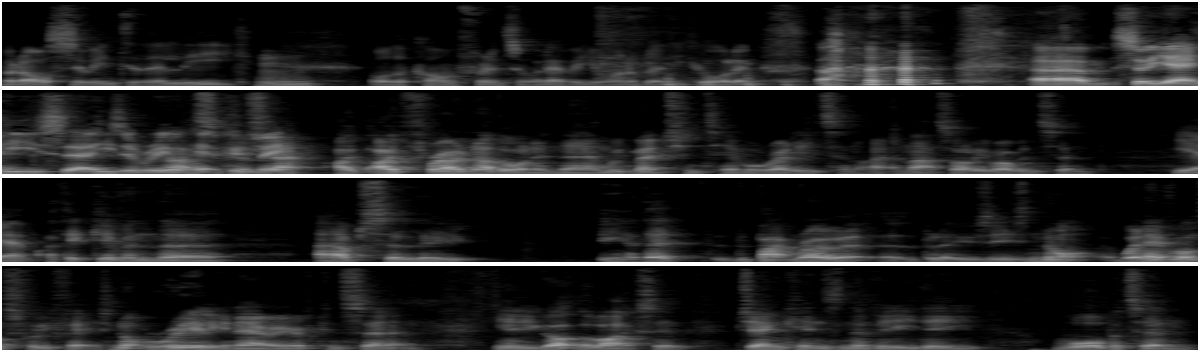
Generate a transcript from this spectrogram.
but also into the league or the conference or whatever you want to bloody call it. um, so yeah, he's uh, he's a real That's hit a for me. shout. I'd, I'd throw another one in there, and we've mentioned him already tonight, and that's Ollie Robinson. Yeah, I think given the absolute, you know, the back row at, at the Blues is not when everyone's fully fit. It's not really an area of concern. You know, you've got the likes of Jenkins, Navidi, Warburton,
